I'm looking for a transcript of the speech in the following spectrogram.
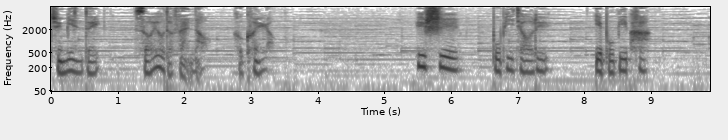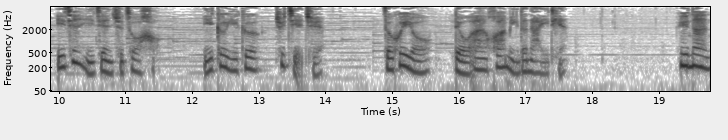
去面对所有的烦恼和困扰。遇事。不必焦虑，也不必怕，一件一件去做好，一个一个去解决，总会有柳暗花明的那一天。遇难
